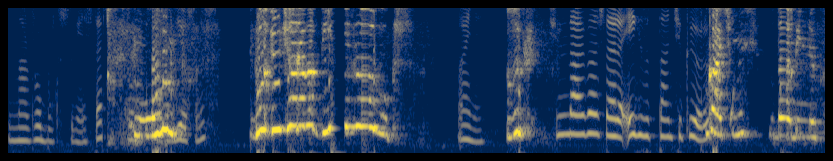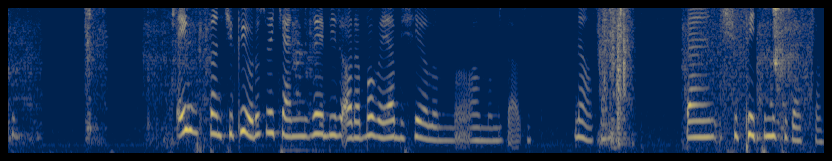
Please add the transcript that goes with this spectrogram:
Bunlar Robux'lu gençler. Robux'lu biliyorsunuz. Bu 3 araba 1 Robux. Aynen. Zık Şimdi arkadaşlar Exit'ten çıkıyoruz. kaçmış. Bu da 1900. Exit'ten çıkıyoruz ve kendimize bir araba veya bir şey alım, almamız lazım. Ne alsam? Ben şu petimi çıkartacağım.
